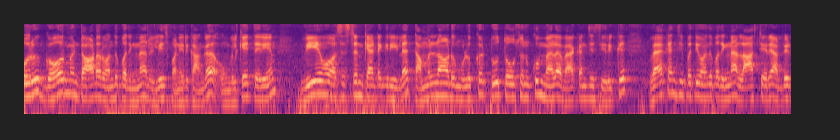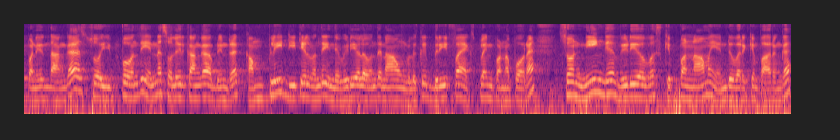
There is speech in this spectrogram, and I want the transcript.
ஒரு கவர்மெண்ட் ஆர்டர் வந்து பார்த்திங்கன்னா ரிலீஸ் பண்ணியிருக்காங்க உங்களுக்கே தெரியும். விஏஓ அசிஸ்டன்ட் கேட்டகரியில் தமிழ்நாடு முழுக்க டூ தௌசண்ட்க்கும் மேலே வேக்கன்சிஸ் இருக்குது வேக்கன்சி பற்றி வந்து பார்த்திங்கன்னா லாஸ்ட் இயரே அப்டேட் பண்ணியிருந்தாங்க. ஸோ இப்போ வந்து என்ன சொல்லியிருக்காங்க அப்படின்ற கம்ப்ளீட் டீட்டெயில் வந்து இந்த வீடியோவில் வந்து நான் உங்களுக்கு ப்ரீஃபாக எக்ஸ்பிளைன் பண்ண போகிறேன் ஸோ நீங்கள் வீடியோவை ஸ்கிப் பண்ணாமல் எண்டு வரைக்கும் பாருங்கள்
